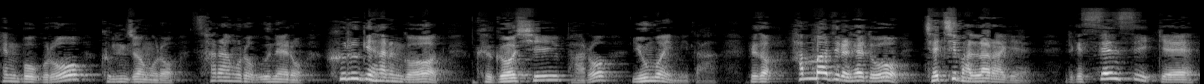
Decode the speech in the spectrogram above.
행복으로 긍정으로 사랑으로 은혜로 흐르게 하는 것 그것이 바로 유머입니다. 그래서 한마디를 해도 재치 발랄하게 이렇게 센스 있게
